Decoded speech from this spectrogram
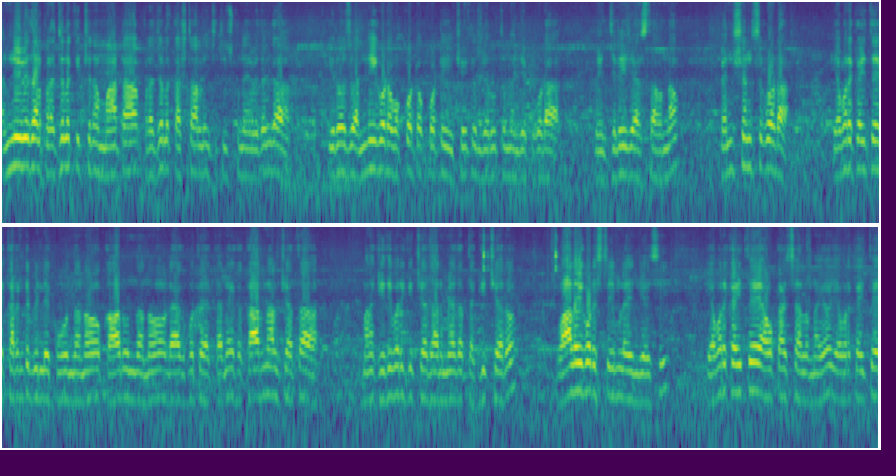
అన్ని విధాల ప్రజలకు ఇచ్చిన మాట ప్రజల కష్టాల నుంచి తీసుకునే విధంగా ఈరోజు అన్నీ కూడా ఒక్కోటి ఒక్కోటి చేయటం జరుగుతుందని చెప్పి కూడా మేము తెలియజేస్తూ ఉన్నాం. పెన్షన్స్ కూడా ఎవరికైతే కరెంటు బిల్లు ఎక్కువ ఉందనో కారు ఉందనో లేకపోతే అనేక కారణాల చేత మనకి ఇదివరకు ఇచ్చే దాని మీద తగ్గించారో వాళ్ళవి కూడా స్ట్రీమ్ లైన్ చేసి ఎవరికైతే అవకాశాలు ఉన్నాయో ఎవరికైతే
